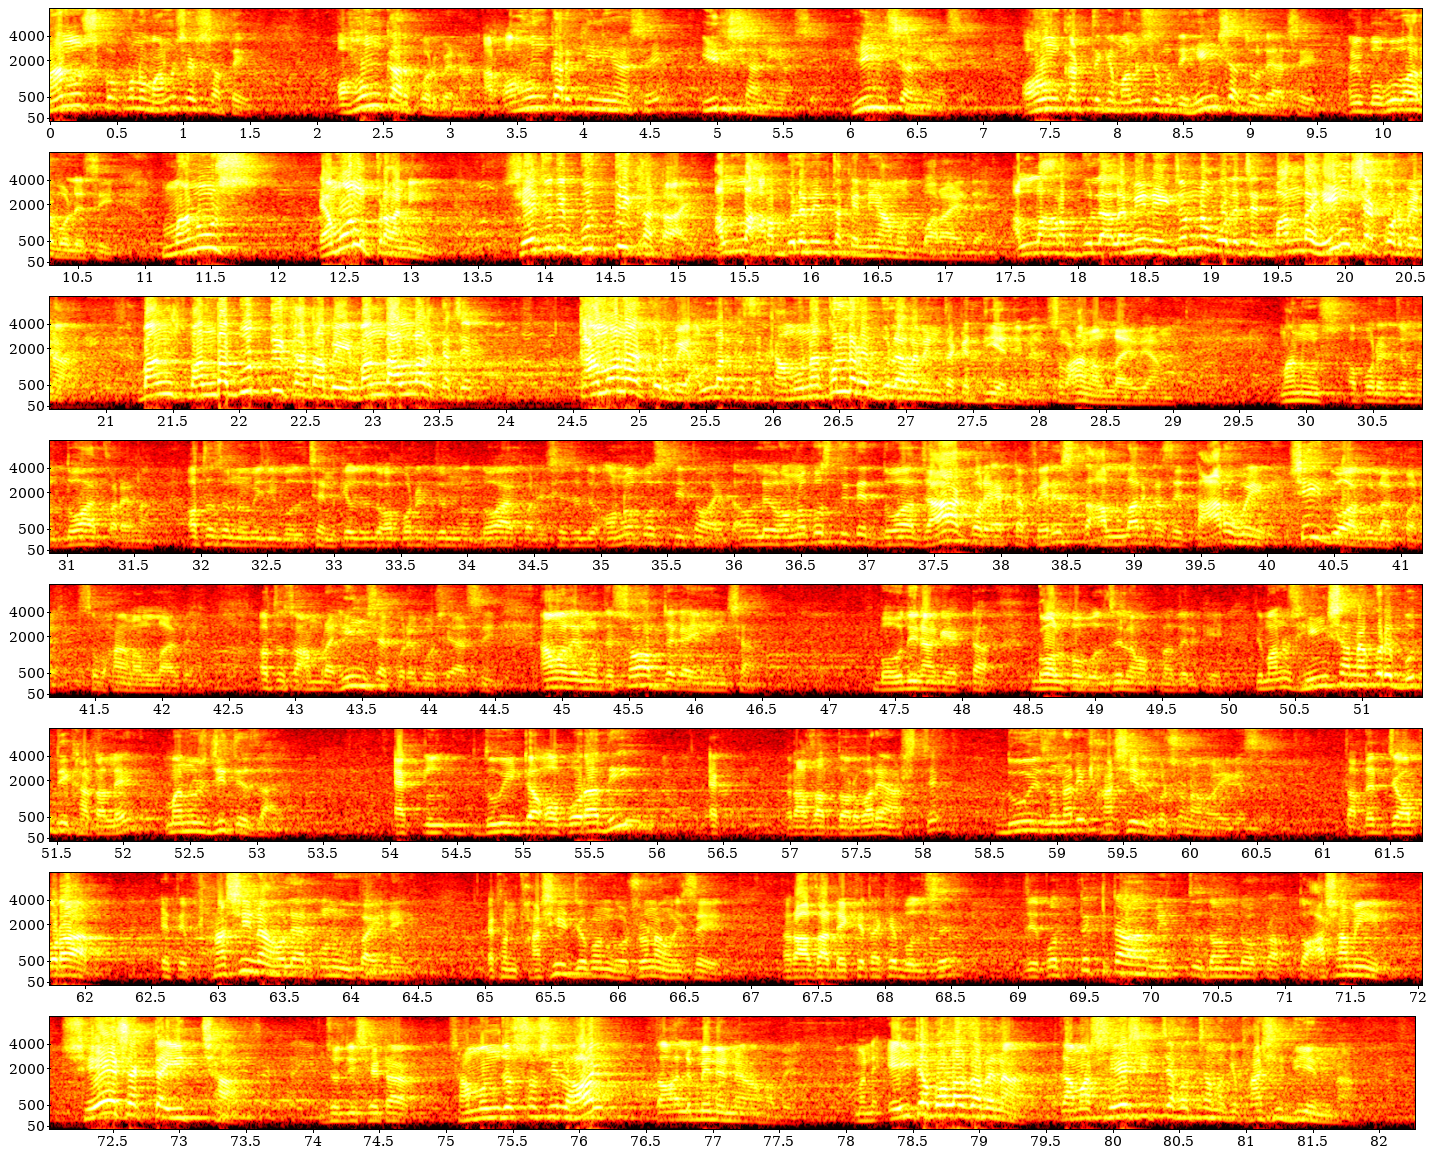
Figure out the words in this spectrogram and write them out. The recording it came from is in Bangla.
মানুষ কখনো মানুষের সাথে অহংকার করবে না। আর অহংকার কি নিয়ে আসে? ঈর্ষা নিয়ে আসে, হিংসা নিয়ে আসে। অহংকার থেকে মানুষের মধ্যে হিংসা চলে আসে। আমি বহুবার বলেছি, মানুষ এমন প্রাণী, সে যদি বুদ্ধি খাটায়, আল্লাহ রাব্বুল আলমিন তাকে নিয়ামত বাড়ায় দেয়। আল্লাহ রাব্বুল আলমিন এই জন্য বলেছেন, বান্দা হিংসা করবে না। বান্দা বুদ্ধি খাটাবে, বান্দা আল্লাহর কাছে কামনা করবে। আল্লাহর কাছে কামনা করলে রব্বুল আলমিন তাকে দিয়ে দিবেন। সোহান আল্লাহ মানুষ অপরের জন্য দোয়া করে না। অথচ নবীজি বলছেন, কেউ যদি অপরের জন্য দোয়া করে, সে যদি অনুপস্থিত হয়, তাহলে অনুপস্থিতের দোয়া যা করে, একটা ফেরেস্তা আল্লাহর কাছে তার হয়ে সেই দোয়াগুলা করে। সোহান আল্লাহ অথচ আমরা হিংসা করে বসে আছি। আমাদের মধ্যে সব জায়গায় হিংসা। বহুদিন আগে একটা গল্প বলছিলাম আপনাদেরকে, যে মানুষ হিংসা না করে বুদ্ধি খাটালে মানুষ জিতে যায়। এক, দুইটা অপরাধী এক রাজার দরবারে আসছে দুইজনারই ফাঁসির ঘোষণা হয়ে গেছে। তাদের যে অপরাধ, এতে ফাঁসি না হলে আর কোনো উপায় নেই। এখন ফাঁসির যখন ঘোষণা হয়েছে, রাজা ডেকে তাকে বলছে যে, প্রত্যেকটা মৃত্যুদণ্ডপ্রাপ্ত আসামির শেষ একটা ইচ্ছা, যদি সেটা সামঞ্জস্যশীল হয়, তাহলে মেনে নেওয়া হবে। মানে এইটা বলা যাবে না যে, আমার শেষ ইচ্ছা হচ্ছে আমাকে ফাঁসি দিয়েন না।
